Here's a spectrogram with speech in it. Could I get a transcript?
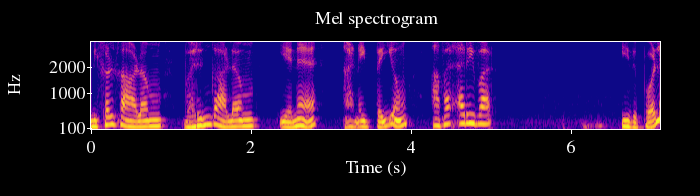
நிகழ்காலம் வருங்காலம் என அனைத்தையும் அவர் அறிவார். இதுபோல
